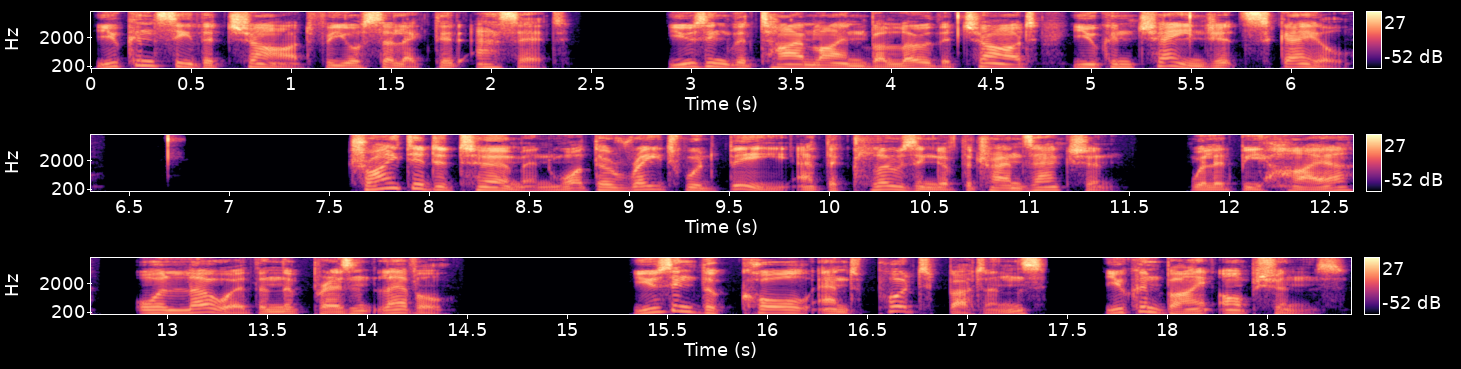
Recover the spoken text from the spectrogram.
you can see the chart for your selected asset. Using the timeline below the chart, you can change its scale. Try to determine what the rate would be at the closing of the transaction. Will it be higher or lower than the present level? Using the Call and Put buttons, you can buy options.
